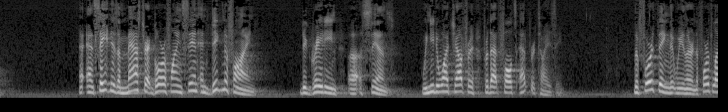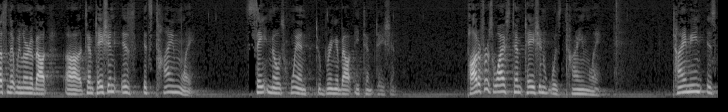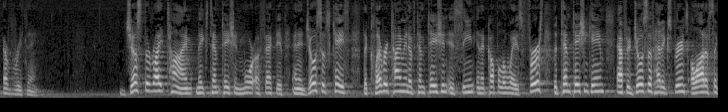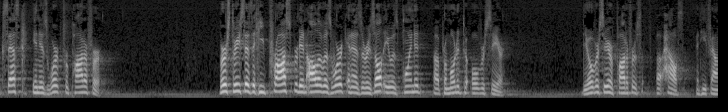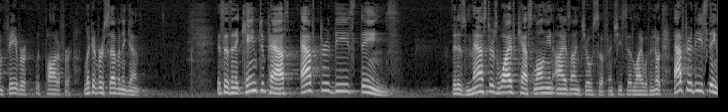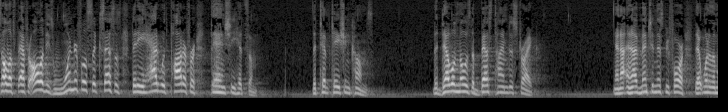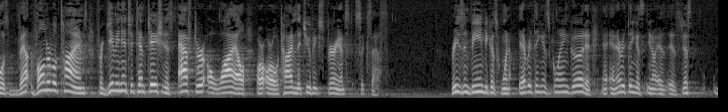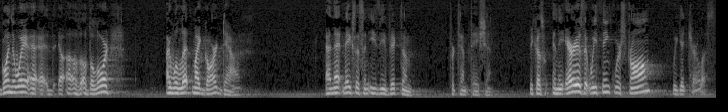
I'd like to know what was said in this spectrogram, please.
And, and Satan is a master at glorifying sin and dignifying degrading uh, sins. We need to watch out for, for that false advertising. The fourth thing that we learn, the fourth lesson that we learn about uh, temptation is it's timely. Satan knows when to bring about a temptation. Potiphar's wife's temptation was timely. Timing is everything. Just the right time makes temptation more effective. And in Joseph's case, the clever timing of temptation is seen in a couple of ways. First, the temptation came after Joseph had experienced a lot of success in his work for Potiphar. Verse 3 says that he prospered in all of his work, and as a result, he was appointed, uh, promoted to overseer. The overseer of Potiphar's uh, house, and he found favor with Potiphar. Look at verse 7 again. It says, And it came to pass after these things that his master's wife cast longing eyes on Joseph, and she said, Lie with me. No, after these things, all of, after all of these wonderful successes that he had with Potiphar, then she hits him the temptation comes. The devil knows the best time to strike. And, I, and I've mentioned this before that one of the most vulnerable times for giving into temptation is after a while or, or a time that you've experienced success. Reason being because when everything is going good and, and everything is, you know, is, is just going the way uh, uh, of, of the Lord, I will let my guard down. And that makes us an easy victim for temptation. Because in the areas that we think we're strong, we get careless.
